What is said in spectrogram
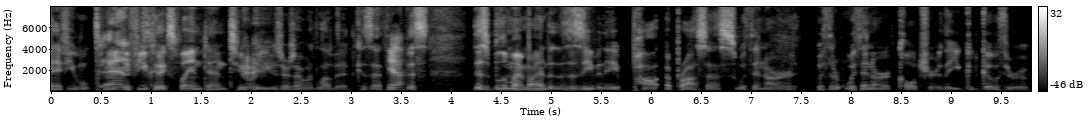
And if you can, if you could explain Dent to our users, I would love it because I think Yeah. this this blew my mind that this is even a po- a process within our within, within our culture that you could go through.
